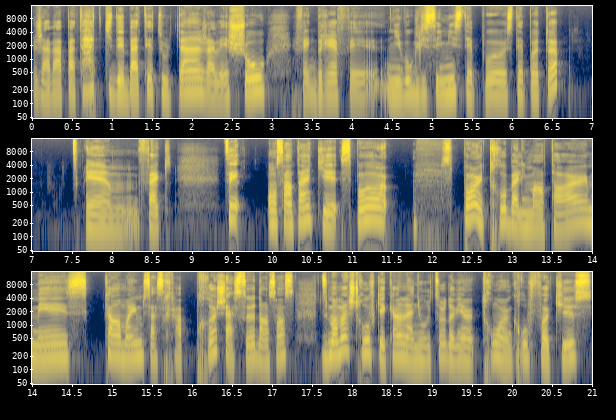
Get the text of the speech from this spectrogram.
j'avais la patate qui débattait tout le temps, j'avais chaud. Fait que bref, euh, niveau glycémie, c'était pas, c'était pas top. Euh, fait que, tu sais, on s'entend que c'est pas, c'est pas un trouble alimentaire, mais quand même, ça se rapproche à ça, dans le sens, du moment, je trouve que quand la nourriture devient trop un gros focus,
